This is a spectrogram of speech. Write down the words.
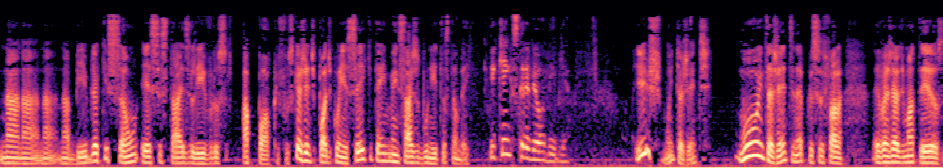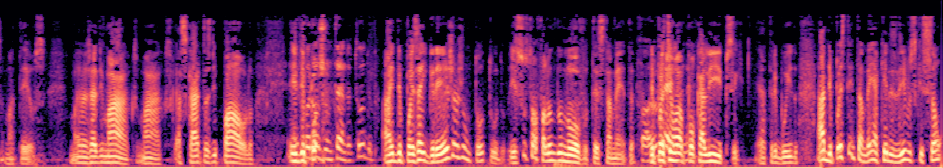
na, na, na, na, Bíblia, que são esses tais livros apócrifos, que a gente pode conhecer e que tem mensagens bonitas também. E quem escreveu a Bíblia? Ixi, muita gente. Muita gente, né? Porque você fala Evangelho de Mateus, Mateus, Evangelho de Marcos, Marcos, as cartas de Paulo. E depois, foram juntando tudo? Aí depois a igreja juntou tudo. Isso só falando do Novo Testamento. Fora depois o tem o velho, né? Apocalipse, é atribuído. Ah, depois tem também aqueles livros que são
